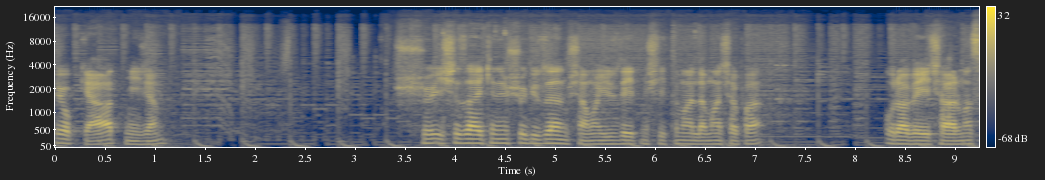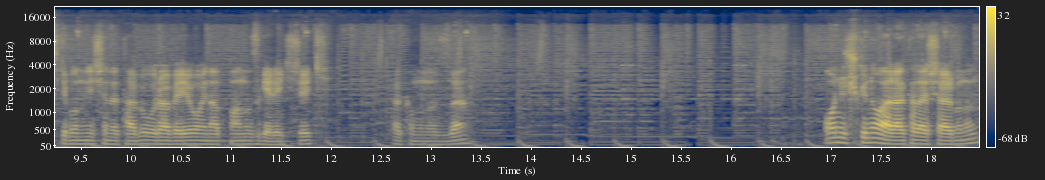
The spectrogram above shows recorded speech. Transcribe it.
yok ya atmayacağım. Şu Ishizaki'nin şu güzelmiş ama %70 ihtimalle maçapa Urave'yi çağırması ki bunun için de tabi Urave'yi oynatmanız gerekecek takımınızda. 13 günü var arkadaşlar bunun.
